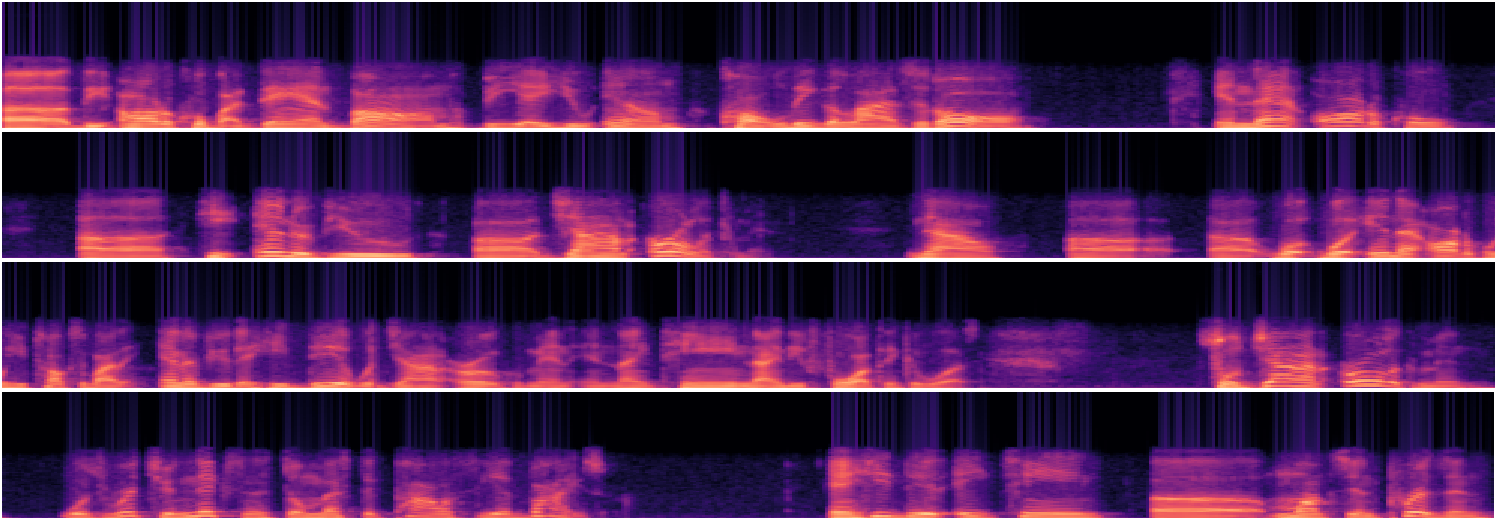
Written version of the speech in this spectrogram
uh, the article by Dan Baum, B A U M, called Legalize It All, in that article, uh, he interviewed uh, John Ehrlichman. Now, uh, well, well, in that article, he talks about an interview that he did with John Ehrlichman in 1994, I think it was. So, John Ehrlichman was Richard Nixon's domestic policy advisor and he did 18 uh, months in prison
